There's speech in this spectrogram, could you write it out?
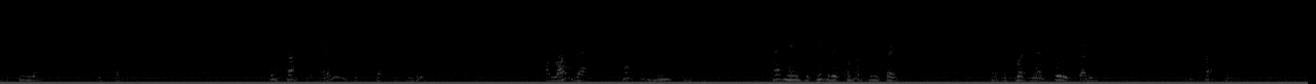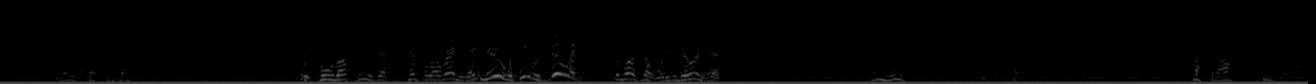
I see it. He trusted. He trusted. Maybe it's a trusted position. I love that. Trusted position. That means the people that come up to him and say, What you putting in that food, buddy? They trusted him. No questions asked. They pulled up, he was at the temple already. They knew what he was doing. There was no, what are you doing here? They knew. Trusted. Trusted off. He was off.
